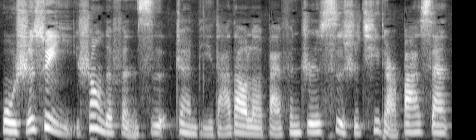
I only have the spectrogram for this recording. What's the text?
五十岁以上的粉丝占比达到了百分之四十七点八三，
